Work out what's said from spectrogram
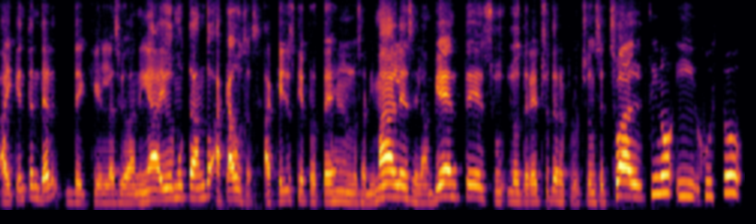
hay que entender de que la ciudadanía ha ido mutando a causas, aquellos que protegen los animales, el ambiente, los derechos de reproducción sexual. Sino, y justo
